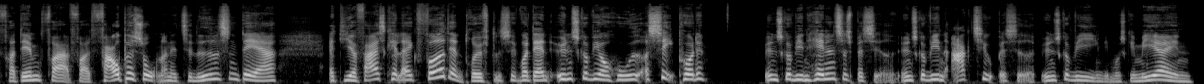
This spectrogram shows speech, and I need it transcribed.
fra dem, fra, fra fagpersonerne til ledelsen, det er, at de har faktisk heller ikke fået den drøftelse. Hvordan ønsker vi overhovedet at se på det? Ønsker vi en hændelsesbaseret? Ønsker vi en aktiv baseret? Ønsker vi egentlig måske mere en,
